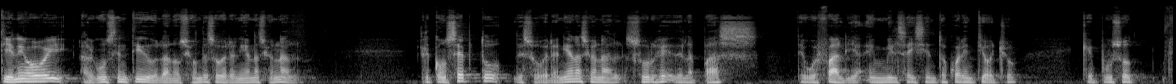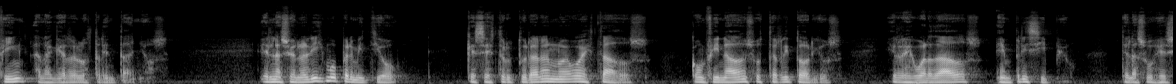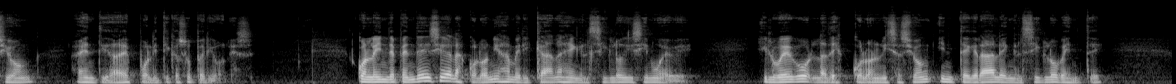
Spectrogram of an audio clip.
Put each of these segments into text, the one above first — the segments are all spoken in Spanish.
¿Tiene hoy algún sentido la noción de soberanía nacional? El concepto de soberanía nacional surge de la paz de Westfalia en 1648, que puso fin a la Guerra de los 30 años. El nacionalismo permitió que se estructuraran nuevos estados confinados en sus territorios y resguardados, en principio, de la sujeción a entidades políticas superiores. Con la independencia de las colonias americanas en el siglo XIX y luego la descolonización integral en el siglo XX,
